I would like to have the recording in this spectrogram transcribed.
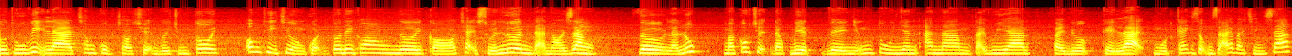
Điều thú vị là trong cuộc trò chuyện với chúng tôi, ông thị trưởng quận Tô Đê Khong nơi có chạy suối lươn đã nói rằng giờ là lúc mà câu chuyện đặc biệt về những tù nhân An Nam tại Guyana phải được kể lại một cách rộng rãi và chính xác.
